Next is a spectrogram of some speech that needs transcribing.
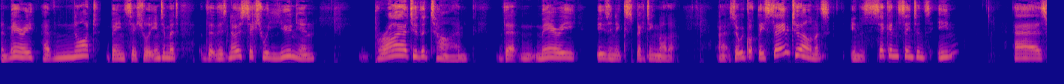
and Mary have not been sexually intimate, that there's no sexual union prior to the time that Mary is an expecting mother. Uh, so we've got these same two elements in the second sentence in as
